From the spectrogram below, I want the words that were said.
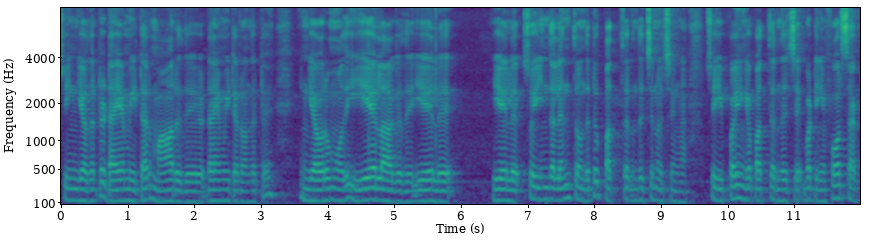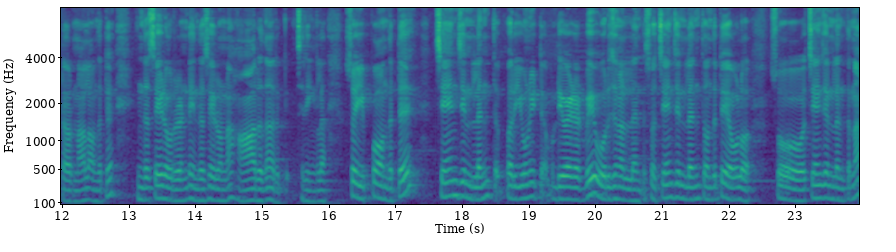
ஸோ இங்கே வந்துட்டு டயமீட்டர் மாறுது. டயமீட்டர் வந்துட்டு இங்கே வரும்போது ஏழு ஆகுது. ஏழு. ஏழு. ஸோ இந்த லென்த் வந்துட்டு பத்து இருந்துச்சுன்னு வச்சுங்க ஸோ இப்போ இங்கே பத்து இருந்துச்சு. பட் இங்கே ஃபோர்ஸ் ஆக்ட் ஆகிறனால வந்துட்டு இந்த சைடு ஒரு ரெண்டு இந்த சைடு ஒன்று ஆறு தான் இருக்குது சரிங்களா? ஸோ இப்போ வந்துட்டு change in length per unit divided by original length so change in length வந்துட்டு எவ்வளோ? ஸோ சேஞ்ச் இன் லென்த்னா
